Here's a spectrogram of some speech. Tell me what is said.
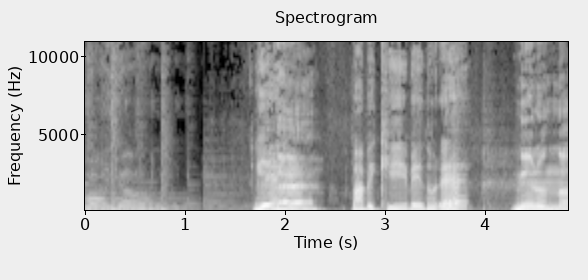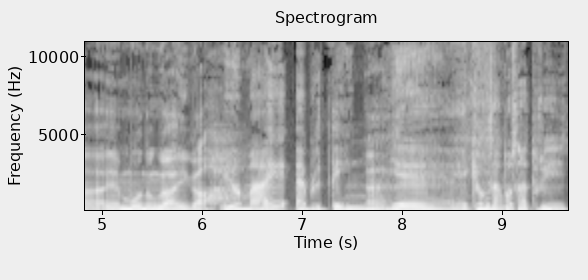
보여. 예. 네. 바비킴의 노래. 니는 나의 모든 거 아이가. You're my everything. 네. 예. 경상도 사투리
